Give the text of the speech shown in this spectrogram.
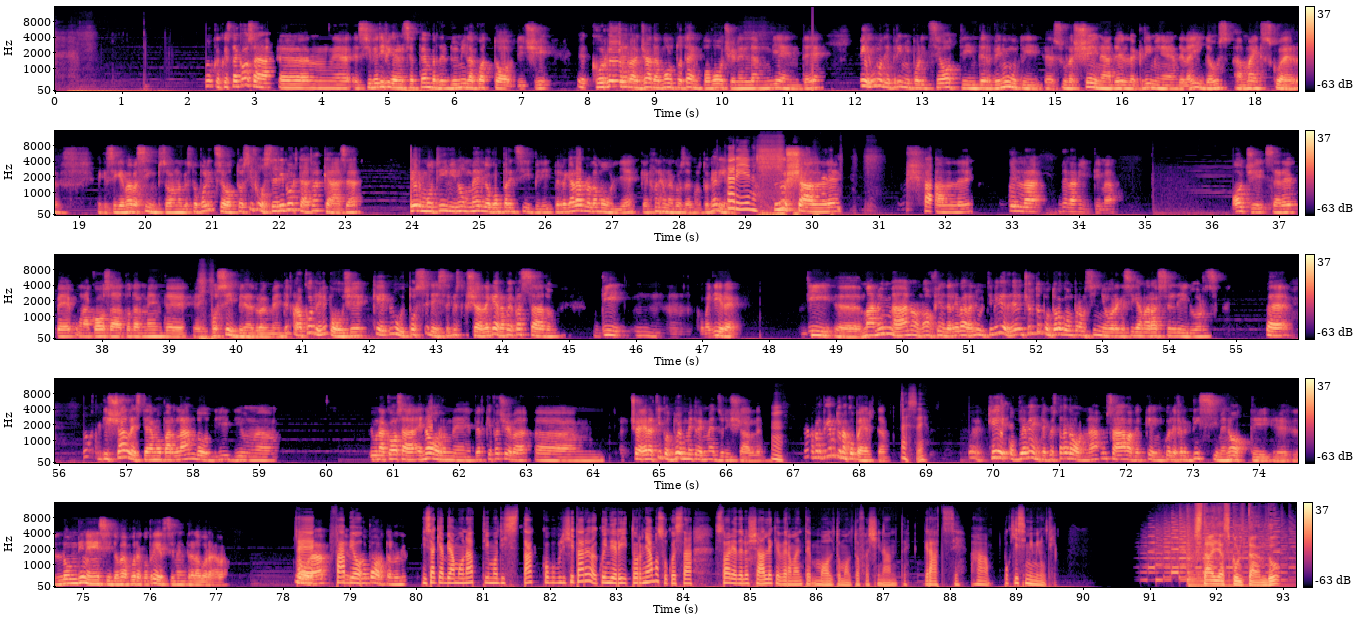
Dunque, questa cosa ehm, eh, si verifica nel settembre del 2014. Eh, correva già da molto tempo voce nell'ambiente e uno dei primi poliziotti intervenuti eh, sulla scena del crimine della Eddowes a Might Square, eh, che si chiamava Simpson, questo poliziotto, si fosse riportato a casa per motivi non meglio comprensibili, per regalarlo alla moglie, che non è una cosa molto carina, Carino. lo scialle, lo scialle della, della vittima. Oggi sarebbe una cosa totalmente eh, impossibile, naturalmente, però correva voce che lui possedesse questo scialle che era poi passato di, mm, come dire, di eh, mano in mano, no? Fino ad arrivare agli ultimi eredi. A un certo punto lo compra un signore che si chiama Russell Edwards. Eh, di scialle stiamo parlando di, di una, di una cosa enorme perché faceva, ehm, cioè era tipo due metri e mezzo di scialle. Mm. Era praticamente una coperta Eh sì. eh, che ovviamente questa donna usava perché in quelle freddissime notti eh, londinesi doveva pure coprirsi mentre lavorava. Eh, Ora eh, Fabio, lo porta all'università. Mi sa che abbiamo un attimo di stacco pubblicitario e quindi ritorniamo su questa storia dello scialle che è veramente molto molto affascinante. Grazie, a pochissimi minuti. Stai ascoltando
